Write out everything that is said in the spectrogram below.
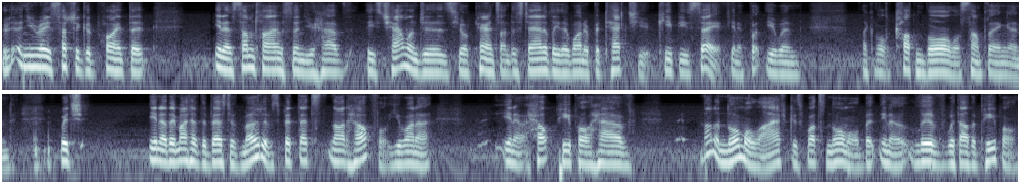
And you raised such a good point that, you know, sometimes when you have these challenges, your parents, understandably, they want to protect you, keep you safe, you know, put you in like a little cotton ball or something, and which, you know, they might have the best of motives, but that's not helpful. You want to, you know, help people have not a normal life because what's normal, but you know, live with other people.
